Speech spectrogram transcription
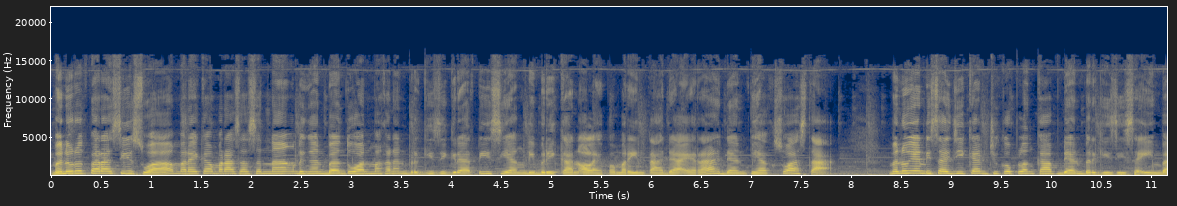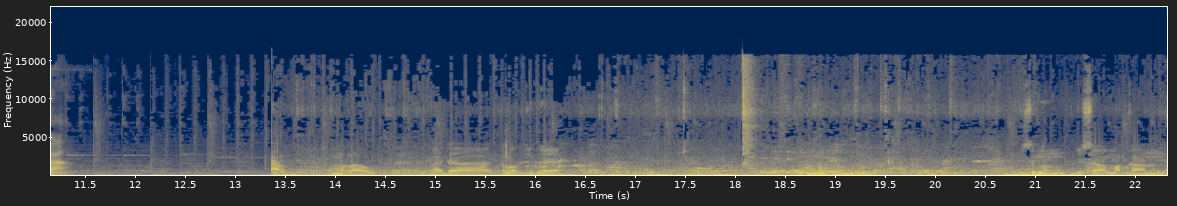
Menurut para siswa, mereka merasa senang dengan bantuan makanan bergizi gratis yang diberikan oleh pemerintah daerah dan pihak swasta. Menu yang disajikan cukup lengkap dan bergizi seimbang. Sama lauk, ada telur juga ya. Hmm, seneng bisa makan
